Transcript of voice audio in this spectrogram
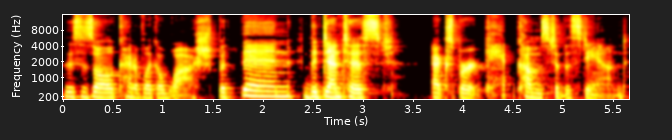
this is all kind of like a wash. But then the dentist expert comes to the stand.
